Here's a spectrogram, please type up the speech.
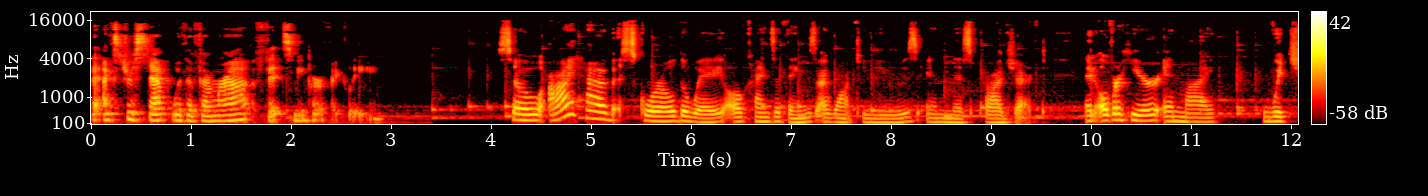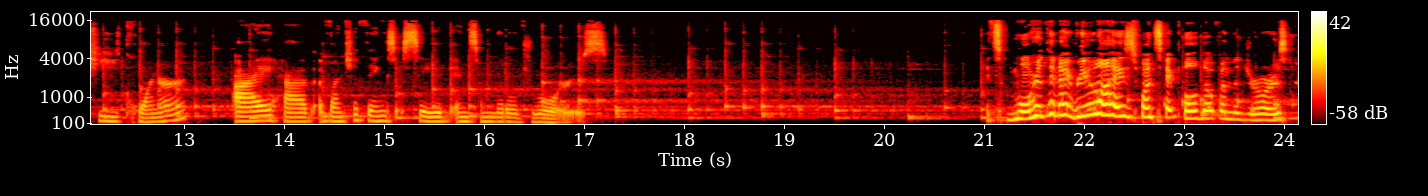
the extra step with ephemera fits me perfectly. So I have squirreled away all kinds of things I want to use in this project. And over here in my witchy corner, I have a bunch of things saved in some little drawers. It's more than I realized once I pulled open the drawers.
